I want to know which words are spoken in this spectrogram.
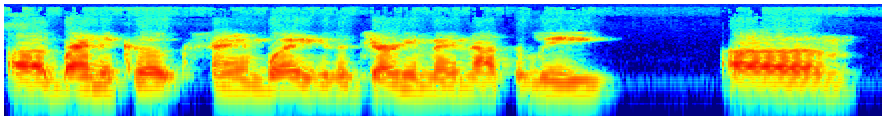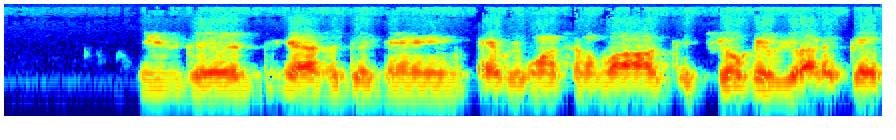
Uh, Brandin Cook, same way. He's a journeyman out the league. Um, he's good. He has a good game every once in a while. He'll give you like a good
